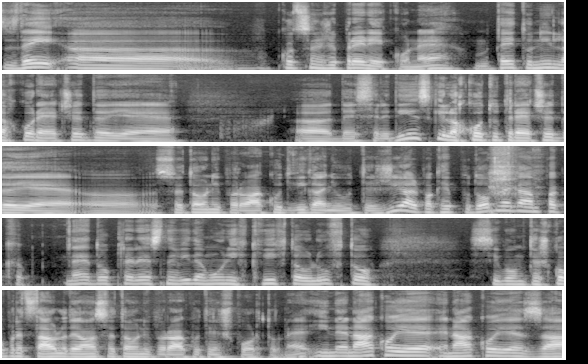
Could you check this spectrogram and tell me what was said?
zdaj, uh, kot sem že prej rekel, ne, Matej Tunin lahko reče, da je. Uh, da je sredinski, lahko tudi reče, da je uh, svetovni prvak v dviganju uteži ali kaj podobnega, ampak ne, dokler jaz ne vidim unih kvihtov v luftu, si bom težko predstavljal, da je on svetovni prvak v tem športu. Ne? In enako je, enako je, za,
